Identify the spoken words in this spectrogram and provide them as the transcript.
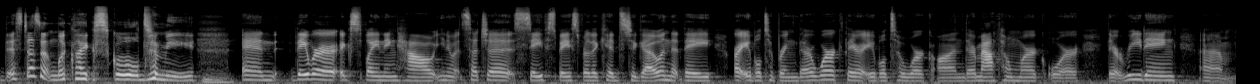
this doesn't look like school to me. Mm. And they were explaining how, you know, it's such a safe space for the kids to go and that they are able to bring their work, they are able to work on their math homework or their reading um,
